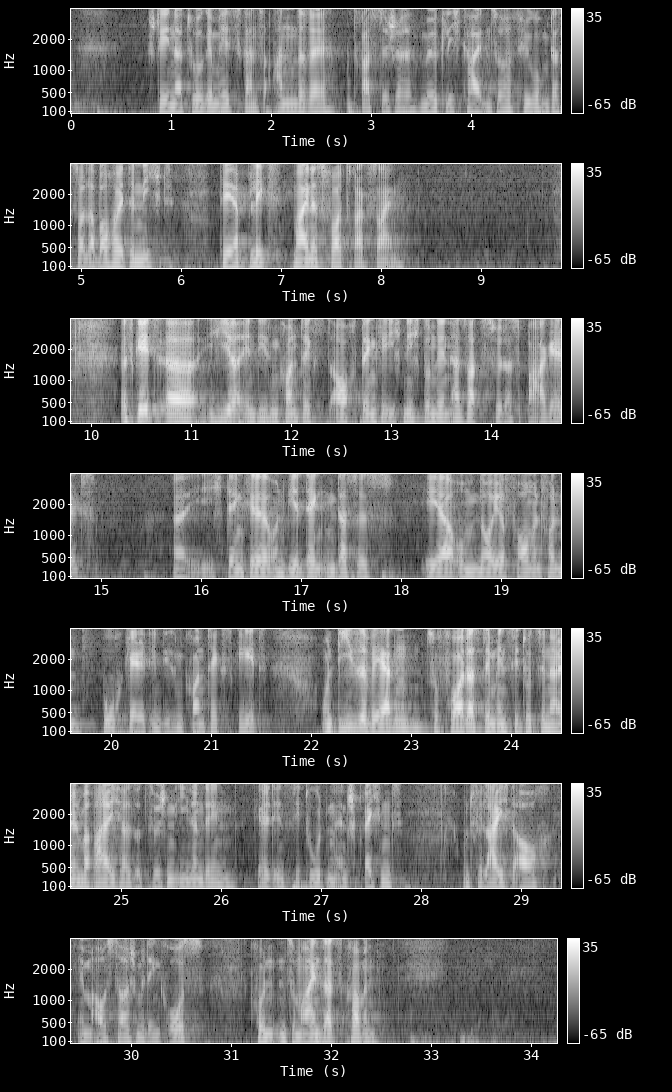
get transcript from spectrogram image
stehen naturgemäß ganz andere drastische Möglichkeiten zur Verfügung. Das soll aber heute nicht der Blick meines Vortrags sein. Es geht äh, hier in diesem Kontext auch, denke ich, nicht um den Ersatz für das Bargeld. Äh, ich denke und wir denken, dass es eher um neue Formen von Buchgeld in diesem Kontext geht. Und diese werden zuvorderst im institutionellen Bereich, also zwischen Ihnen, den Geldinstituten entsprechend und vielleicht auch im Austausch mit den Großkunden zum Einsatz kommen.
